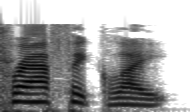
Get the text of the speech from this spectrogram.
traffic light.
